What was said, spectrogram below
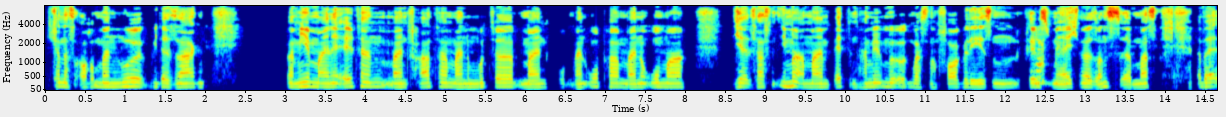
ich kann das auch immer nur wieder sagen, bei mir meine Eltern, mein Vater, meine Mutter, mein, mein Opa, meine Oma, die saßen immer an meinem Bett und haben mir immer irgendwas noch vorgelesen, Grimms ja. Oder sonst irgendwas. Aber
